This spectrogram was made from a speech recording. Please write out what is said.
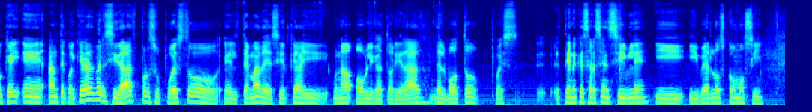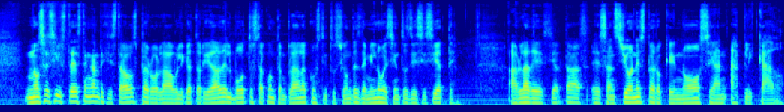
Ok, eh, ante cualquier adversidad, por supuesto, el tema de decir que hay una obligatoriedad del voto, pues eh, tiene que ser sensible y, verlos como sí. No sé si ustedes tengan registrados, pero la obligatoriedad del voto está contemplada en la Constitución desde 1917. Habla de ciertas eh, sanciones, pero que no se han aplicado.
